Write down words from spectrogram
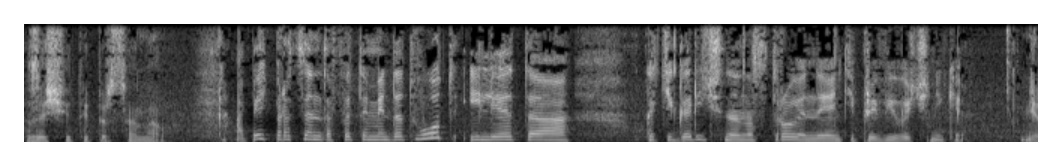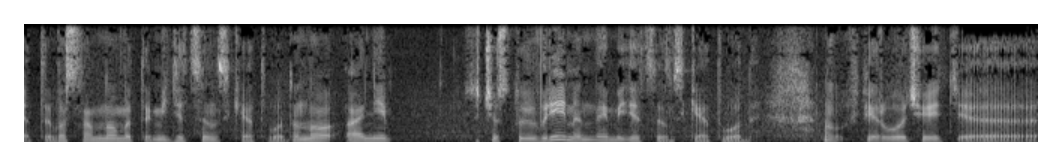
защиты персонала. А 5% это медотвод или это категорично настроенные антипрививочники? Нет, в основном это медицинские отводы, но они зачастую временные медицинские отводы. Ну, в первую очередь, э,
